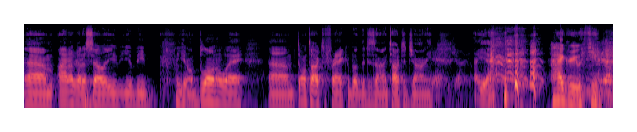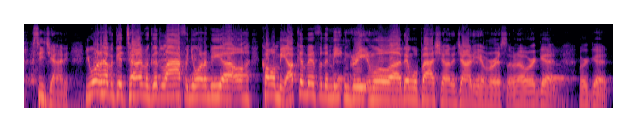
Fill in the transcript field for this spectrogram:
um, I don't got to sell it. You, you'll be, you know, blown away. Um, don't talk to Frank about the design. Talk to Johnny. Yeah. I agree with you. See, Johnny, you want to have a good time, a good laugh, and you want to be, uh, oh, call me. I'll come in for the meet and greet, and we'll uh, then we'll pass you on to Johnny and Marissa. No, we're good. We're good.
